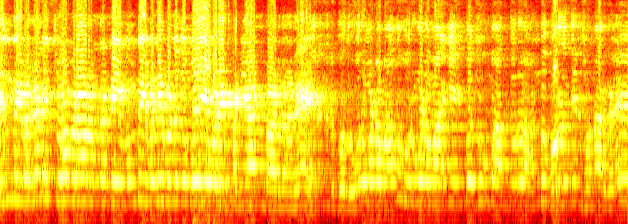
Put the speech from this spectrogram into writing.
சிந்தை வகன சோபரானம் தன்னை முந்தை வினைவனது போய் அவரை பணியான் பாடுறாரு இருந்துட்டு போது ஒருவனமாவது ஒருவனமாகி இன்ப சுகம் அந்த அன்பு பொருந்தின்னு சொன்னார்களே.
